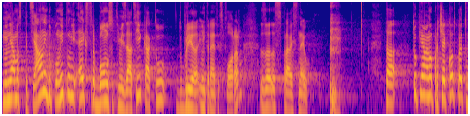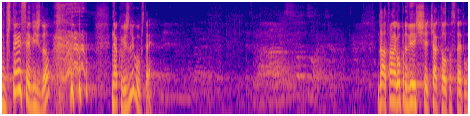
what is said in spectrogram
но няма специални допълнителни екстра бонус оптимизации, както добрия Internet Explorer, за да се справи с него. Та, тук има едно парче код, което въобще не се вижда. Някой вижда ли го въобще? Да, това не го предвидих, че е чак толкова светло.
